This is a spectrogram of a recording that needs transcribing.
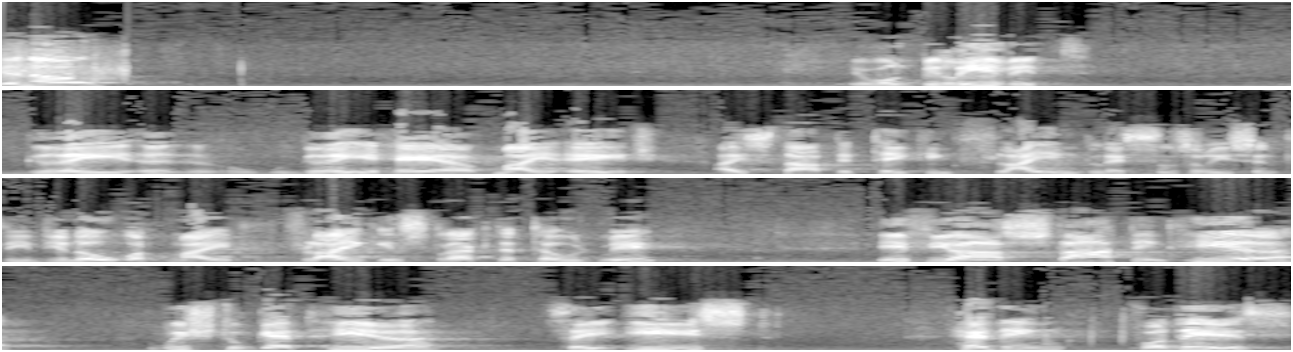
you know, you won't believe it. Gray, uh, gray hair, my age, I started taking flying lessons recently. Do you know what my flying instructor told me? If you are starting here, wish to get here, say east, heading for this,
